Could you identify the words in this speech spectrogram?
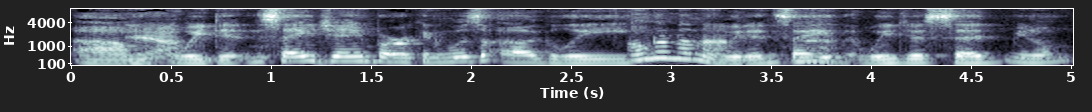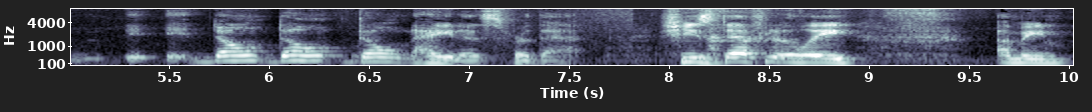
Um, Yeah. We didn't say Jane Birkin was ugly. Oh no, no, no. We didn't say. that. We just said, you know, it, it, don't, don't, don't hate us for that. She's definitely. I mean,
